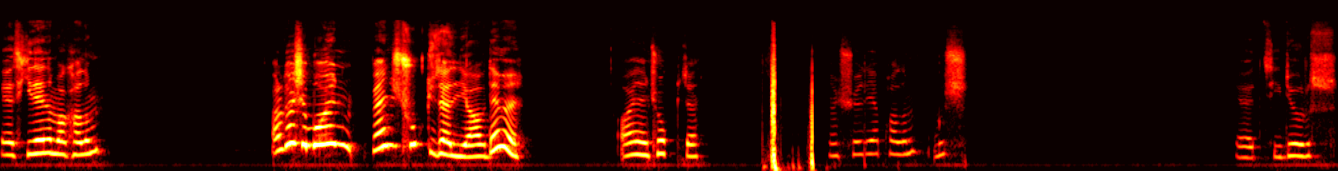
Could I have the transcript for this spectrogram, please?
Evet gidelim bakalım. Arkadaşlar bu oyun bence çok güzel ya değil mi? Aynen çok güzel. Yani şöyle yapalım. Uş. Evet gidiyoruz.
